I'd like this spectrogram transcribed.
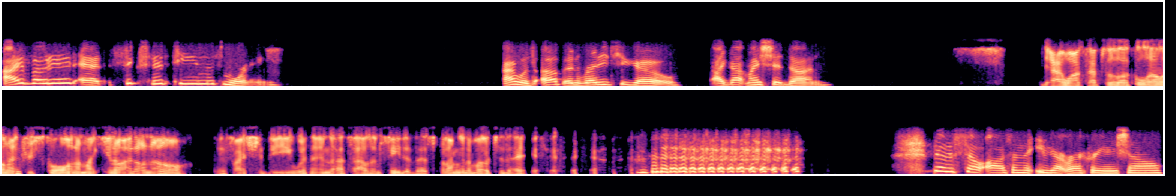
I voted at six fifteen this morning. I was up and ready to go. I got my shit done. yeah, I walked up to the local elementary school, and I'm like, you know, I don't know if I should be within a thousand feet of this, but I'm going to vote today. that is so awesome that you got recreational.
